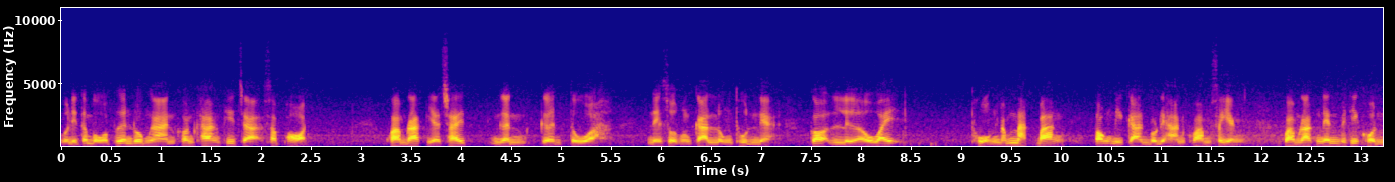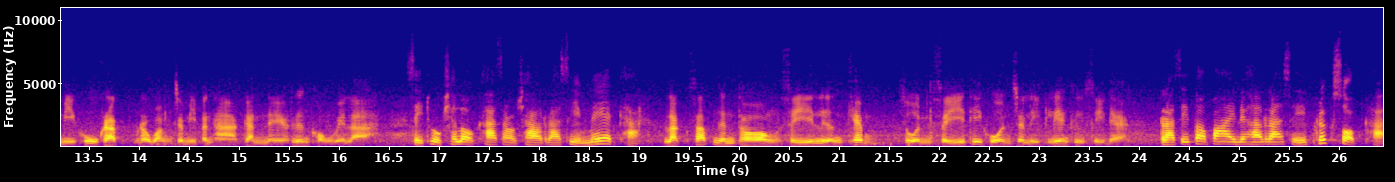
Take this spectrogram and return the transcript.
วันนี้ต้องบอกว่าเพื่อนร่วมงานค่อนข้างที่จะ support ความรักอย่าใช้เงินเกินตัว ในส่วนของการลงทุนเนี่ยก็เหลือไว้ถ่วงน้ำหนักบ้าง ต้องมีการบริหารความเสี่ยง ความรักเน้นไปที่คนมีคู่ครับ ระวังจะมีปัญหากันในเรื่องของเวลา สีถูกโฉลกค่ะสำหรับชาวราศีเมษค่ะ หลักทรัพย์เงินทอง สีเหลืองเข้ม ส่วนสีที่ควรจะหลีกเลี่ยงคือสีแดง ราศีต่อไปนะคะ ราศีพฤษภค่ะ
